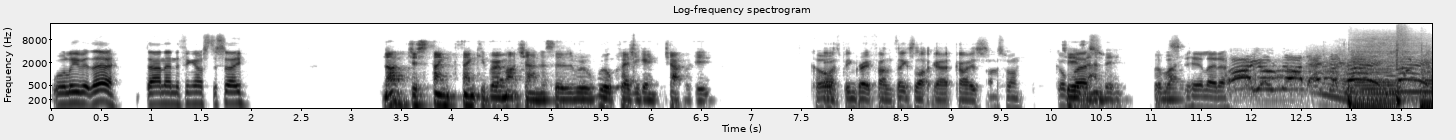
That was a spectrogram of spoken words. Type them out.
we'll leave it there. Dan, anything else to say? No, just thank thank you very much, Anna. It's a real, real pleasure getting to chat with you. Cool. Oh, it's been great fun. Thanks a lot, guys. nice one. God Cheers, bless. Andy. Bye bye. See you later. Are you not entertained?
